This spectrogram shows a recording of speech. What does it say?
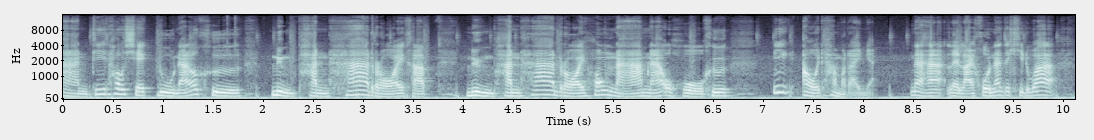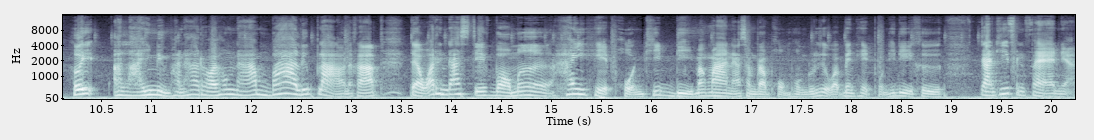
อ่านที่เท่าเช็คดูนะก็คือ 1,500 ครับ 1,500 ห้องน้ำนะ โอ้โห คือนี่เอาไว้ทำอะไรเนี่ย นะฮะหลายๆ คนน่าจะคิดว่า เฮ้ย อะไร 1,500 ห้องน้ำบ้าหรือเปล่านะครับ แต่ว่าทางด้านสตีฟบอลเมอร์ให้เหตุผลที่ดีมาก ๆ นะสำหรับผม ผมรู้สึกว่าเป็นเหตุผลที่ดีคือ การที่แฟนๆเนี่ย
